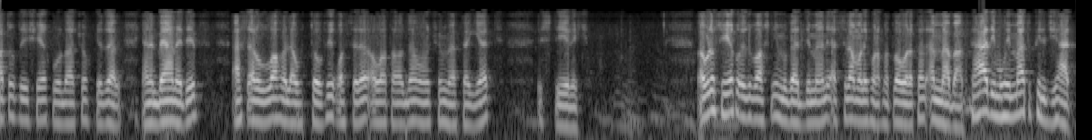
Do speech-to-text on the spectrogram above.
artıq deyir, şeyx burada çox gözəl yəni, bəyan edib, Əsəlullahu ləhu təvfiq və sələl, Allah taaladan onun üçün müvəffəqiyyət istəyirik. Və burada şeyx özü başlayır müqəddiməni. Əssalamu aleykum və rəhmətullah və rəkət. Əmmə bəd. Fəhədi mühimmətü fil cihad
